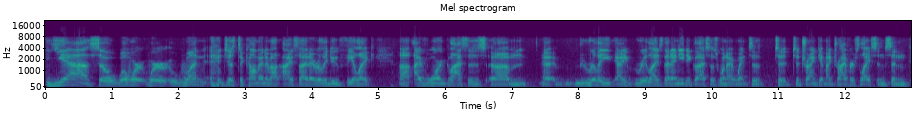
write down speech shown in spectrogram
Yeah. So, well, we're we're one just to comment about eyesight. I really do feel like uh, I've worn glasses. Um, uh, really, I realized that I needed glasses when I went to, to to try and get my driver's license, and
